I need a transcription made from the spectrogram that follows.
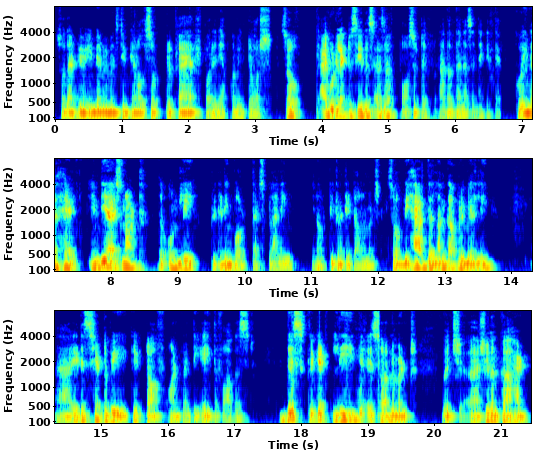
so that the Indian women's team can also prepare for any upcoming tours. So I would like to see this as a positive rather than as a negative. Going ahead, India is not the only cricketing board that's planning, you know, T20 tournaments. So we have the Lanka Premier League. Uh, it is set to be kicked off on 28th of August. This cricket league is tournament which uh, Sri Lanka had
